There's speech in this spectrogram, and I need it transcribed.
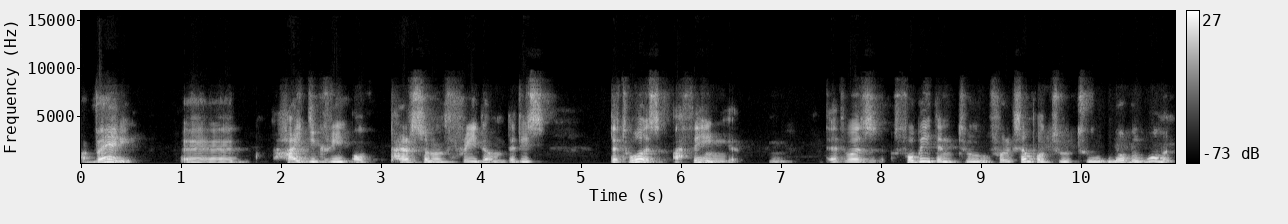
a very uh, high degree of personal freedom. That is, that was a thing that was forbidden to, for example, to to noble women.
